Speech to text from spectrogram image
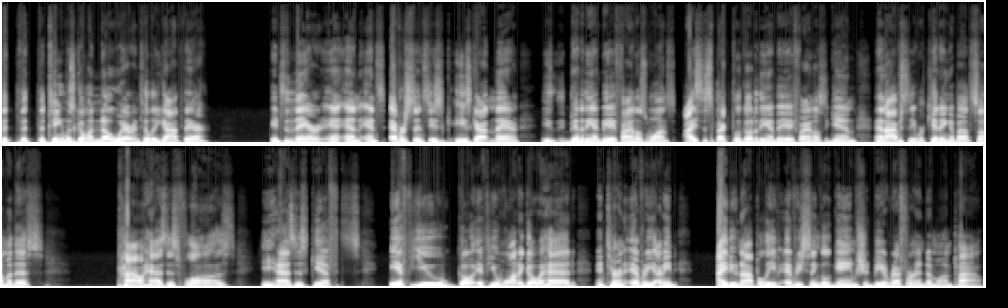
The the, the team was going nowhere until he got there. It's there, and, and and ever since he's he's gotten there, he's been to the NBA Finals once. I suspect he'll go to the NBA Finals again. And obviously, we're kidding about some of this. Pau has his flaws. He has his gifts. If you go, if you want to go ahead and turn every, I mean, I do not believe every single game should be a referendum on Pau.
